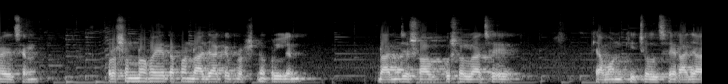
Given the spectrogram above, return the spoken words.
হয়েছেন। প্রসন্ন হয়ে তখন রাজাকে প্রশ্ন করলেন, রাজ্যে সব কুশল আছে, কেমন কি চলছে? রাজা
